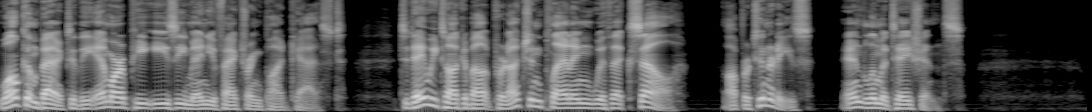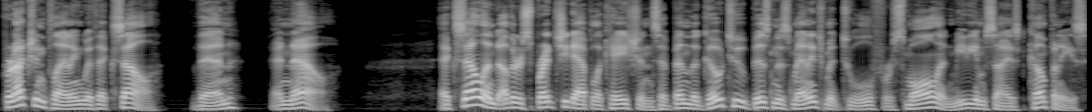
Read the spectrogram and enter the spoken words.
Welcome back to the MRPeasy Manufacturing Podcast. Today we talk about production planning with Excel, opportunities, and limitations. Production planning with Excel, then and now. Excel and other spreadsheet applications have been the go to business management tool for small and medium sized companies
